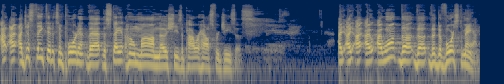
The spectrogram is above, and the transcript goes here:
I, I just think that it's important that the stay at home mom knows she's a powerhouse for Jesus. I, I, I, want the, the, the divorced man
